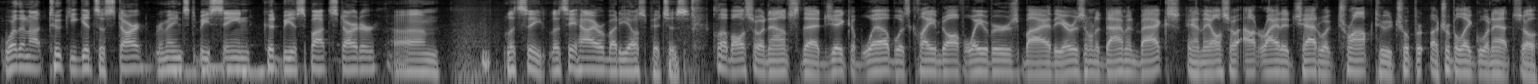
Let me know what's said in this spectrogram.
whether or not Touki gets a start remains to be seen. Could be a spot starter. Um, let's see. Let's see how everybody else pitches. Club also announced that Jacob Webb was claimed off waivers by the Arizona Diamondbacks, and they also outrighted Chadwick Tromp to triple, uh, AAA Gwinnett. So,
